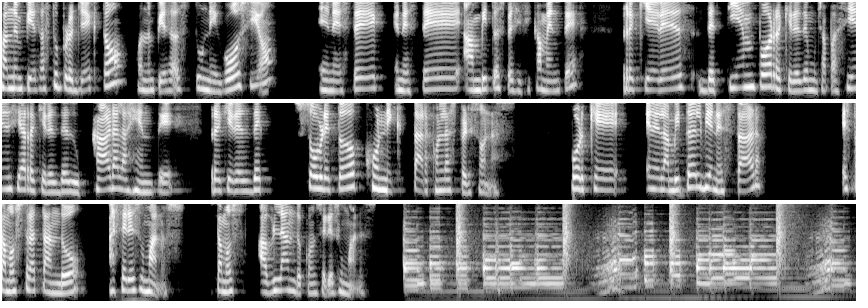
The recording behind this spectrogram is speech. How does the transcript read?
cuando empiezas tu proyecto, cuando empiezas tu negocio en este, en este ámbito específicamente, requieres de tiempo, requieres de mucha paciencia, requieres de educar a la gente, requieres de, sobre todo, conectar con las personas. Porque en el ámbito del bienestar estamos tratando a seres humanos, estamos hablando con seres humanos.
